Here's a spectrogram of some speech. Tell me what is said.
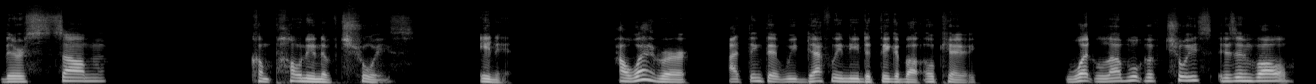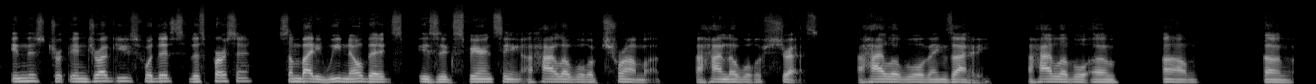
there's some component of choice in it. However, I think that we definitely need to think about okay, what level of choice is involved in this in drug use for this this person? Somebody we know that is experiencing a high level of trauma, a high level of stress, a high level of anxiety, a high level of um, um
